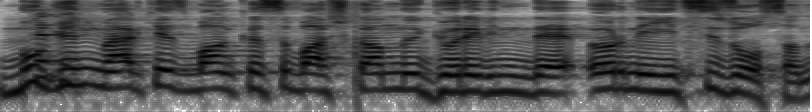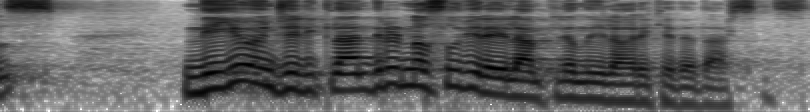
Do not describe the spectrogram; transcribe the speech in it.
Bugün Tabii. Merkez Bankası Başkanlığı görevinde örneğin siz olsanız neyi önceliklendirir, nasıl bir eylem planıyla hareket edersiniz?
